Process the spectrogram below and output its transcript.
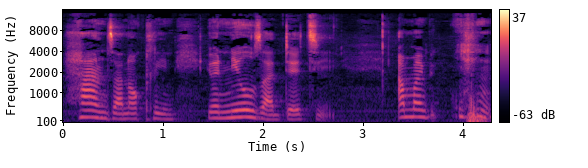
hands are not clean. Your nails are dirty. I might be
